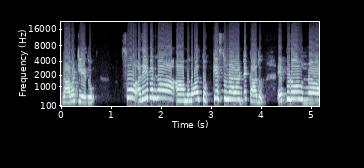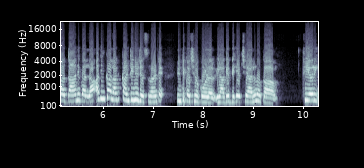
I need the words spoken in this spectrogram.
రావట్లేదు. సో అదే పనిగా ఆ, మగవాళ్ళు తొక్కేస్తున్నారు అంటే కాదు. ఎప్పుడో ఉన్న దాని వల్ల అది ఇంకా అలాగే కంటిన్యూ చేస్తున్నారు. అంటే ఇంటికి వచ్చిన కోడలు ఇలాగే బిహేవ్ చేయాలని ఒక థియరీ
